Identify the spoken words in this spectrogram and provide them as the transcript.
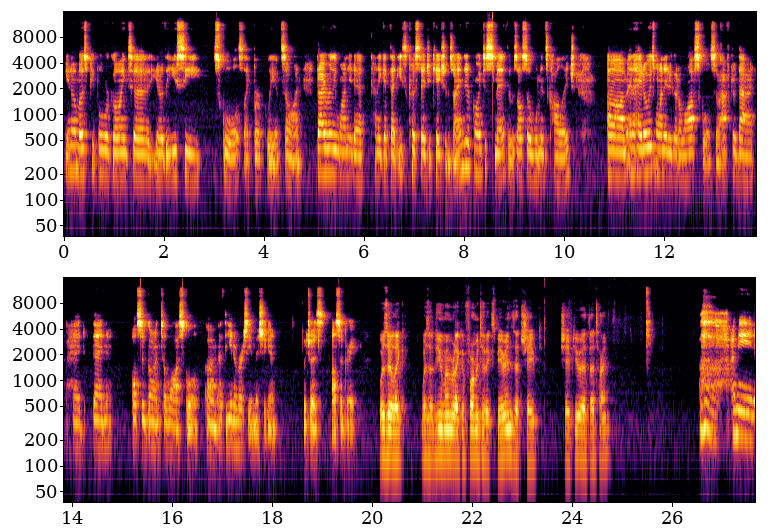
You know, most people were going to, you know, the UC schools like Berkeley and so on. But I really wanted to kind of get that East Coast education. So I ended up going to Smith. It was also a women's college. Um, and I had always wanted to go to law school. So after that, I had then also gone to law school um, at the University of Michigan, which was also great. Was there like, was it, do you remember like a formative experience that shaped, shaped you at that time? Oh, I mean,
